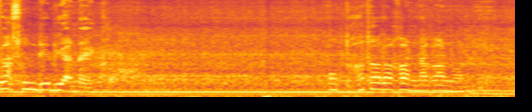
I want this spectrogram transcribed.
が住んでるやないか。もっと働かんなかんのに。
